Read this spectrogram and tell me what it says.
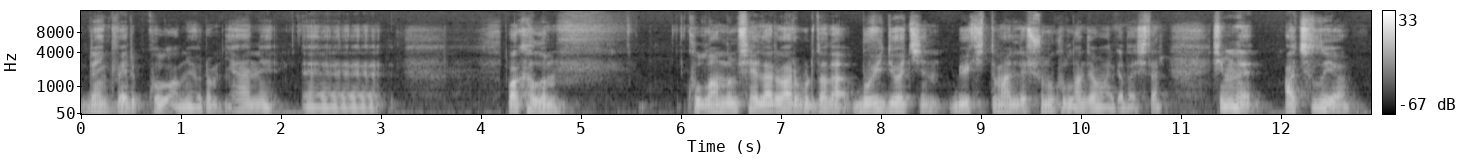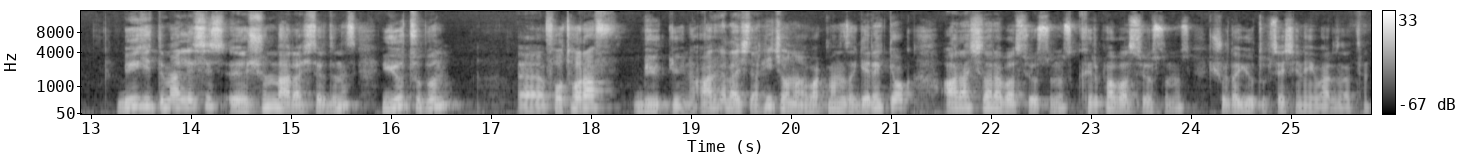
renk verip kullanıyorum. Yani ee, bakalım kullandığım şeyler var burada da bu video için büyük ihtimalle şunu kullanacağım arkadaşlar. Şimdi açılıyor. Büyük ihtimalle siz e, şunu da araştırdınız. YouTube'un e, fotoğraf büyüklüğünü. Arkadaşlar hiç ona bakmanıza gerek yok. Araçlara basıyorsunuz. Kırpa basıyorsunuz. Şurada YouTube seçeneği var zaten.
